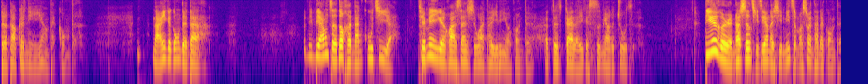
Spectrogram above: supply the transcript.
得到跟你一样的功德。哪一个功德大？你两者都很难估计呀。前面一个人花三十万，他一定有功德，他这盖了一个寺庙的柱子。第二个人他升起这样的心，你怎么算他的功德？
